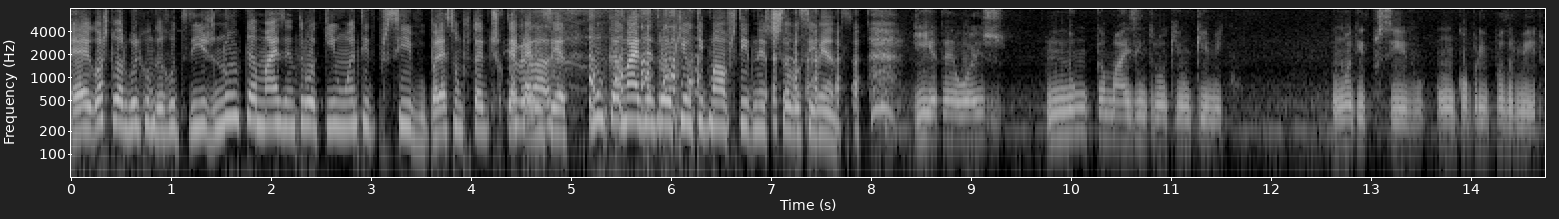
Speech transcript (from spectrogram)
Eh, gosto do orgulho com que a Ruth diz: nunca mais entrou aqui um antidepressivo. Parece um porteiro de discoteca É a dizer: nunca mais entrou aqui um tipo mal vestido neste estabelecimento. E até hoje nunca mais entrou aqui um químico, um antidepressivo, um comprimido para dormir.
